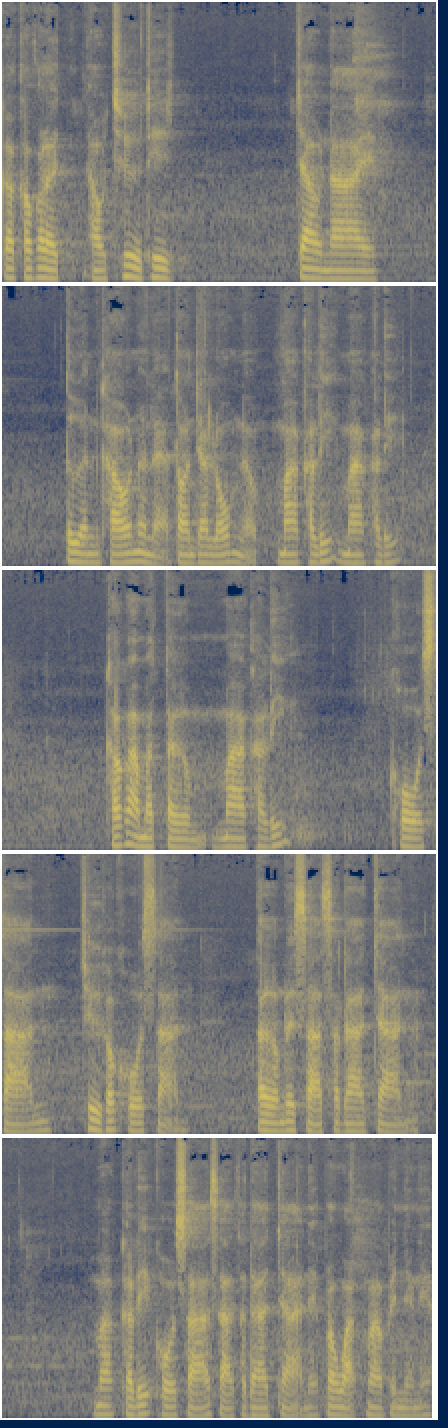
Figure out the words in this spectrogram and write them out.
ก็เขาก็เลยเอาชื่อที่เจ้านายเตือนเขานั่นแหละ ตอนจะล้มเนี่ยมาคลิมาคลิ เขาก็เอามาเติมมาคาริโคสาร ชื่อเขาโคสาร เติมด้วยศาสดาจารย์มาคาริโคสาศาสดาจารย์เนี่ยประวัติมาเป็นอย่างนี้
